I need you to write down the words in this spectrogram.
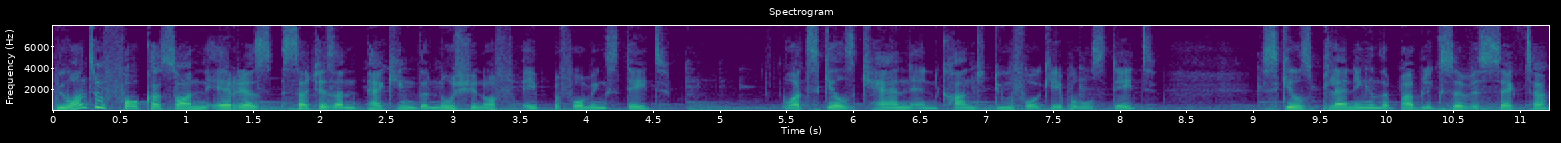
we want to focus on areas such as unpacking the notion of a performing state, what skills can and can't do for a capable state, skills planning in the public service sector,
